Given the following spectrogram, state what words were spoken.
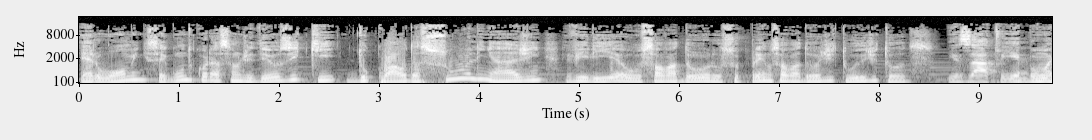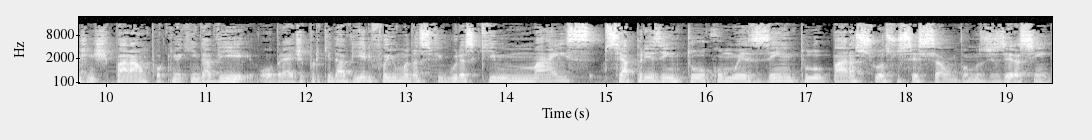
era o homem segundo o coração de Deus e que do qual da sua linhagem viria o Salvador, o supremo Salvador de tudo e de todos. Exato, e é bom a gente parar um pouquinho aqui em Davi, o Brad, porque Davi ele foi uma das figuras que mais se apresentou como exemplo para a sua sucessão, vamos dizer assim,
